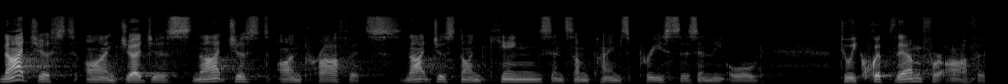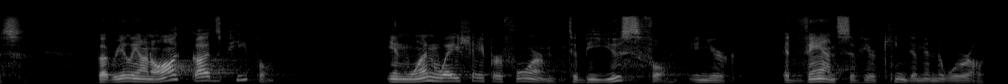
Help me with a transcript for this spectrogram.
not just on judges, not just on prophets, not just on kings and sometimes priests as in the old, to equip them for office, but really on all God's people in one way, shape, or form to be useful in your advance of your kingdom in the world.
